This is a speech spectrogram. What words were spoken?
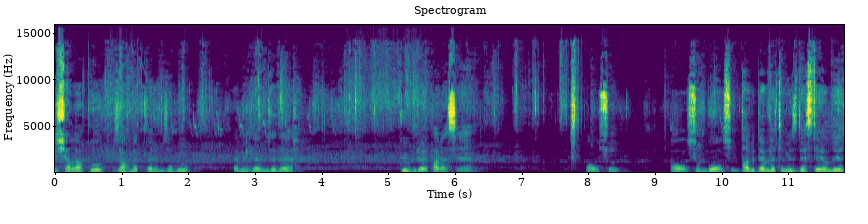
İnşallah bu zahmetlerimize, bu emeklerimize değer. Gübre parası olsun, olsun, bu olsun. Tabi devletimiz desteği oluyor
